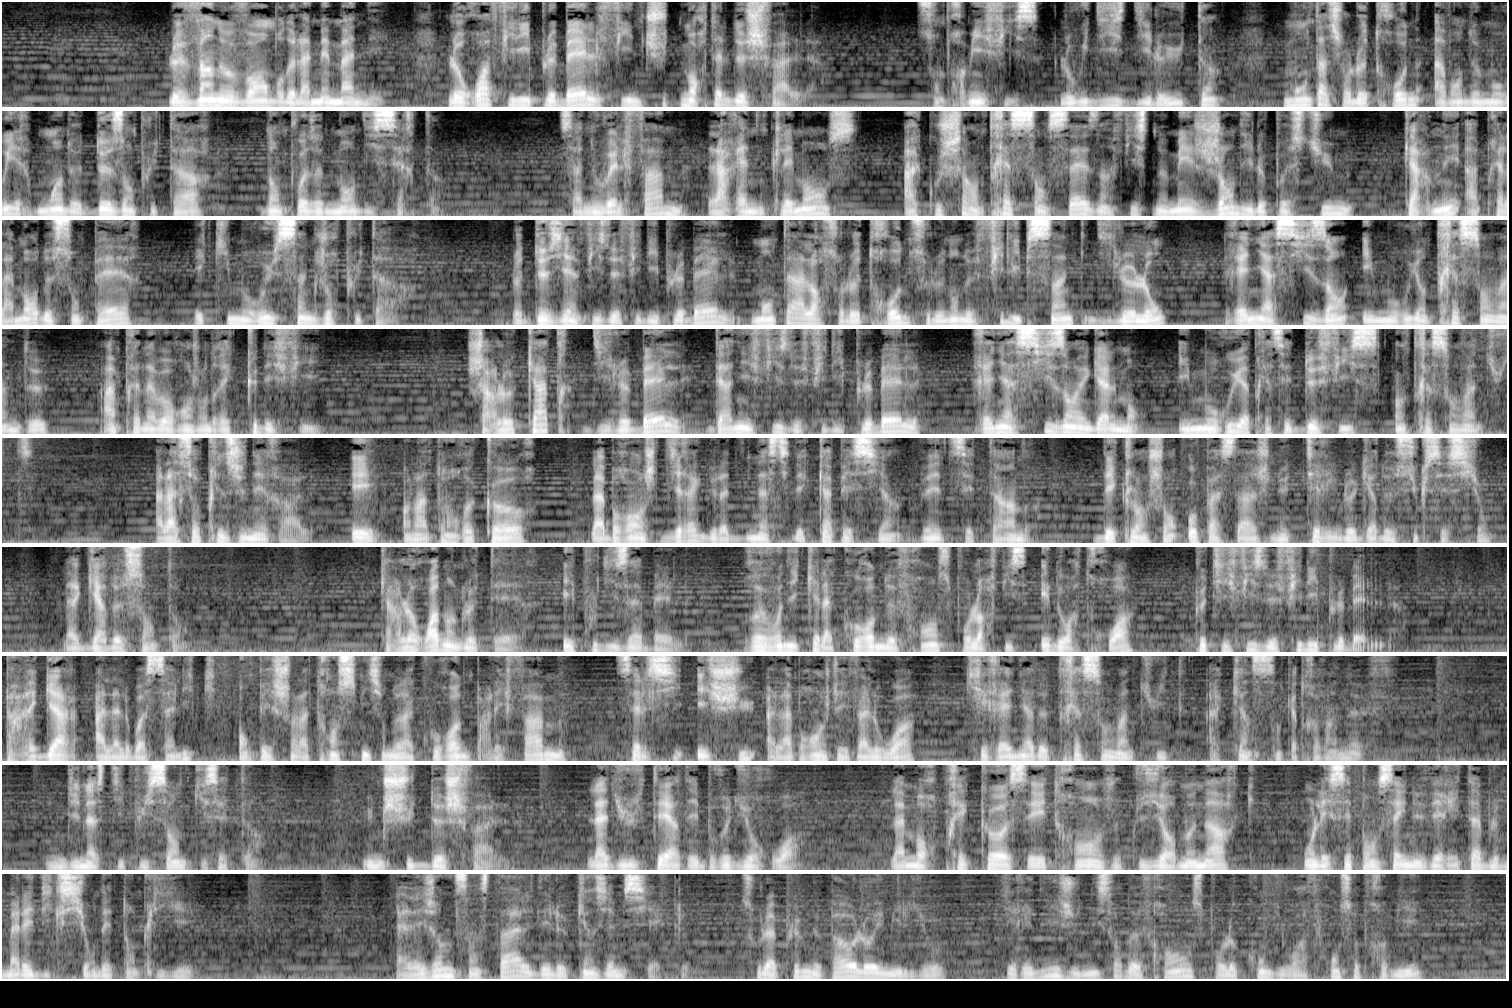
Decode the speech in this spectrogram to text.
Le 20 novembre de la même année, le roi Philippe le Bel fit une chute mortelle de cheval. Son premier fils, Louis X dit le Hutin, monta sur le trône avant de mourir moins de deux ans plus tard d'empoisonnement, disent certains. Sa nouvelle femme, la reine Clémence, accoucha en 1316 un fils nommé Jean dit le Posthume, carné après la mort de son père et qui mourut cinq jours plus tard. Le deuxième fils de Philippe le Bel monta alors sur le trône sous le nom de Philippe V, dit le Long, régna six ans et mourut en 1322 après n'avoir engendré que des filles. Charles IV, dit le Bel, dernier fils de Philippe le Bel, régna six ans également et mourut après ses deux fils en 1328 à la surprise générale, et, en un temps record, la branche directe de la dynastie des Capétiens venait de s'éteindre, déclenchant au passage une terrible guerre de succession, la guerre de Cent Ans. Car le roi d'Angleterre, époux d'Isabelle, revendiquait la couronne de France pour leur fils Édouard III, petit-fils de Philippe le Bel. Par égard à la loi salique empêchant la transmission de la couronne par les femmes, celle-ci échut à la branche des Valois qui régna de 1328 à 1589. Une dynastie puissante qui s'éteint, une chute de cheval, l'adultère des brus du roi, la mort précoce et étrange de plusieurs monarques ont laissé penser à une véritable malédiction des Templiers. La légende s'installe dès le XVe siècle, sous la plume de Paolo Emilio, qui rédige une histoire de France pour le compte du roi François Ier,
